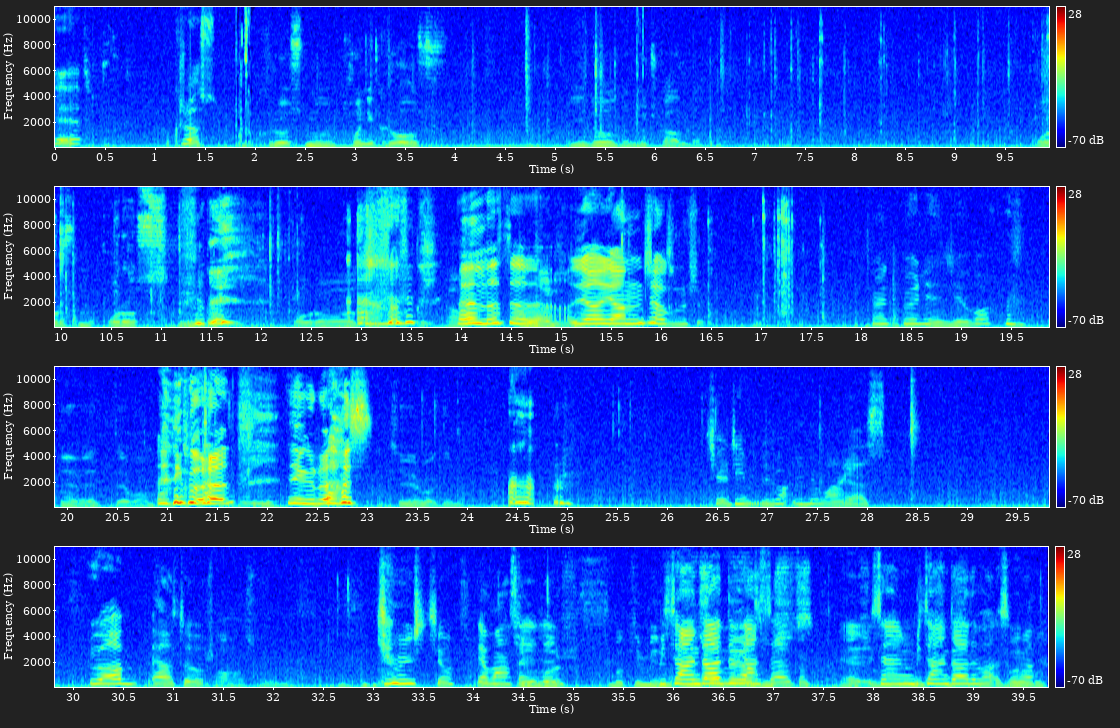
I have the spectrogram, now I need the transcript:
ya? Ee, cross. Kroos mu? Tony Kroos. 7 oldun. 3 kaldı. Hors mu? Oros. Oros. Ben nasıl? Anlarız. Ya yanlış yazmışım. Evet böyle yazıyor bak. Evet devam. cross. Cross. Çevir bakayım. Çevireyim. Yine, yine var yaz. Ya Ertuğrul. Aha. Kim istiyor? Yaban Kim var? Bakayım benim Bir tane daha defans lazım. Ee, ne bir tane daha defans var. Bakayım.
